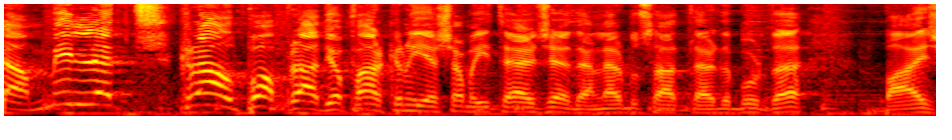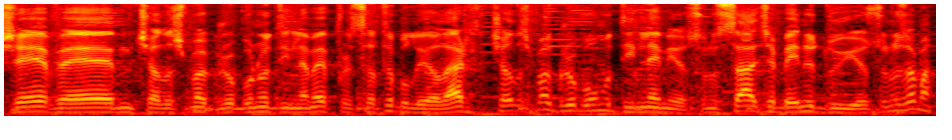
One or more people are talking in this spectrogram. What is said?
Selam millet. Kral Pop Radyo Parkı'nı yaşamayı tercih edenler bu saatlerde burada. Bay J ve çalışma grubunu dinleme fırsatı buluyorlar. Çalışma grubumu dinlemiyorsunuz. Sadece beni duyuyorsunuz ama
